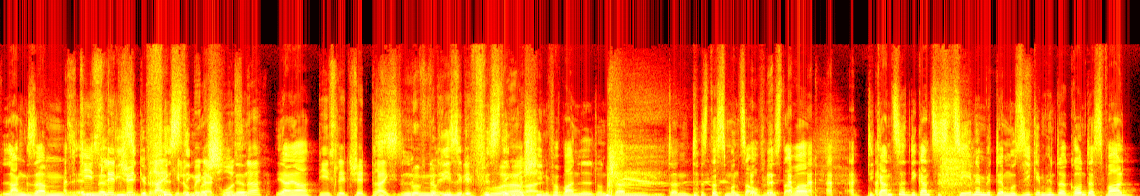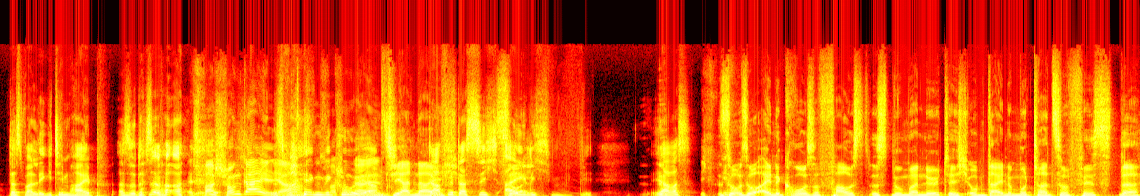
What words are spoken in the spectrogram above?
langsam Also die in eine riesige drei Kilometer groß, Fisting-Maschine. ne? Ja, ja. Die ist legit drei, ist nur eine riesige. Fisting-Maschine verwandelt und dann, dann das, das Monster auflöst. Aber die ganze, die ganze Szene mit der Musik im Hintergrund, das war, das war legitim Hype. Also das war, Es war schon geil, das ja. war irgendwie schon cool, ja. Tja, nein. Dafür, dass sich So- eigentlich. Ja, was? so, so eine große Faust ist nun mal nötig, um deine Mutter zu fisten.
